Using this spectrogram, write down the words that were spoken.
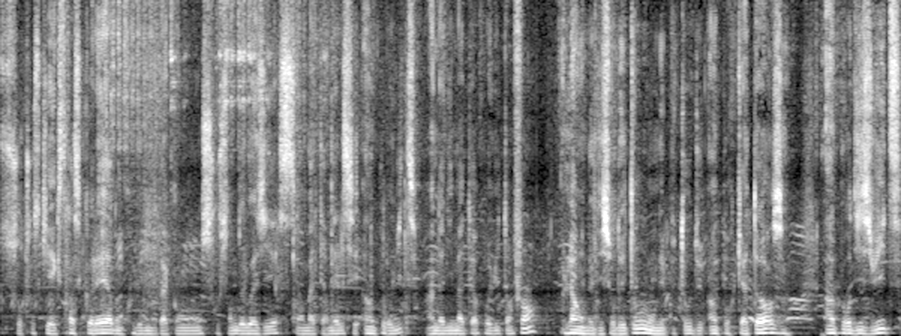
sur tout ce qui est extrascolaire, donc le lit de vacances ou centre de loisirs, c'est en maternelle, c'est 1 pour 8, un animateur pour 8 enfants. Là, on est sur des taux, on est plutôt du 1 pour 14, 1 pour 18.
